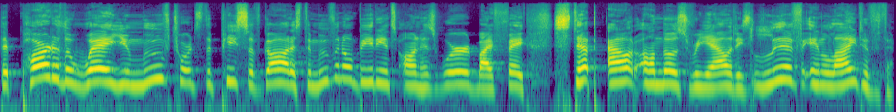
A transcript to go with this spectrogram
That part of the way you move towards the peace of God is to move in obedience on His word by faith. Step out on those realities, live in light of them.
